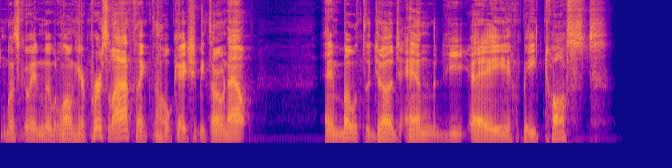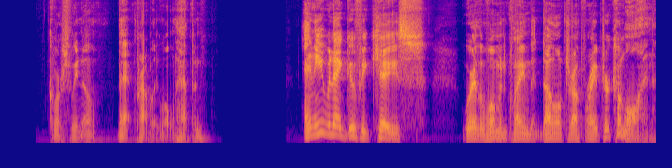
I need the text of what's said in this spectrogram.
let's go ahead and move along here. Personally, I think the whole case should be thrown out, and both the judge and the DA be tossed course, we know that probably won't happen. And even that goofy case where the woman claimed that Donald Trump raped her, come on.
